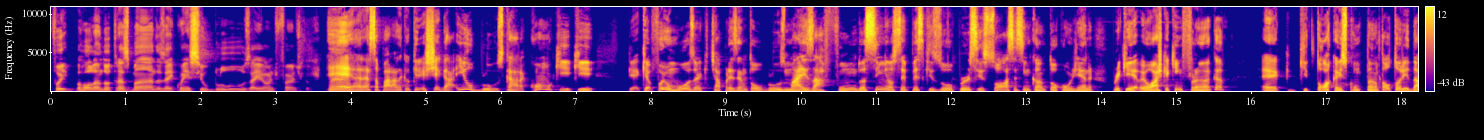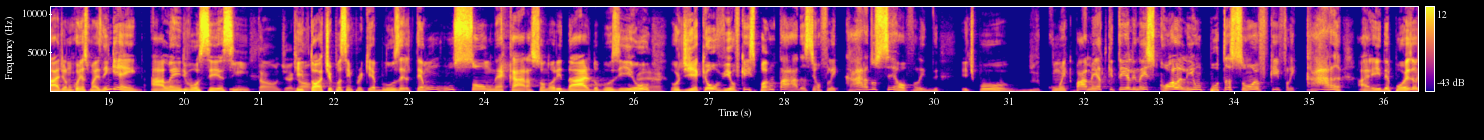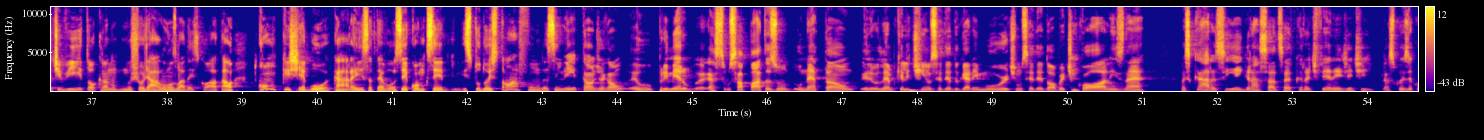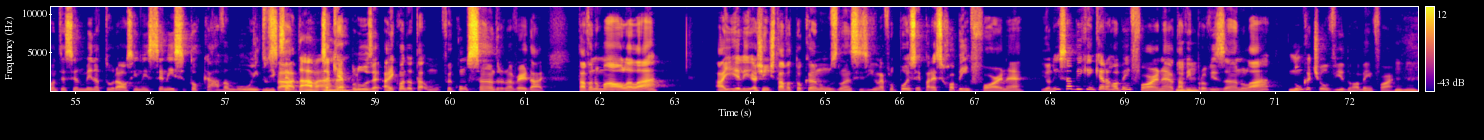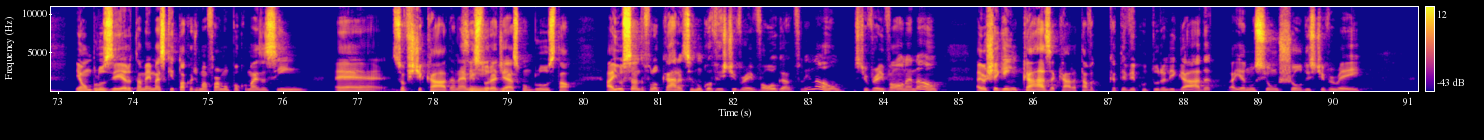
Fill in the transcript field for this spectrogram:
foi rolando outras bandas, aí conheci o blues, aí onde foi onde né? É, era essa parada que eu queria chegar. E o blues, cara, como que, que, que- que- foi o Mozart que te apresentou o blues mais a fundo, assim, ou você pesquisou por si só, você se encantou com o gênero? Porque eu acho que aqui em Franca, é, que, toca isso com tanta autoridade, eu não conheço mais ninguém, além de você, assim. Então, Diego. Que to, tipo assim, porque blues ele tem um, um som, né, cara? A sonoridade do blues. E eu, É. o dia que eu ouvi, eu fiquei espantado, assim. Eu falei, cara do céu. Eu falei, e tipo, com o equipamento que tem ali na escola, ali, um puta som. Eu fiquei, falei, cara. Aí depois eu te vi tocando no show de alunos lá da escola e tal. Como que chegou, cara, isso até você? Como que você estudou isso tão a fundo, assim? Então, Diegão, eu primeiro, as- os Sapatas, o, o Netão, ele, eu lembro que ele tinha o CD do Gary Moore, tinha um CD do Albert Collins, né? Mas, cara, assim, é engraçado, essa época era diferente. A gente, as coisas acontecendo meio natural, assim, nem, você nem se tocava muito, De que sabe? você tava. Isso aqui é blues. Aí quando eu tava. Foi com o Sandro, na verdade. Tava numa aula lá. Aí ele, a gente tava tocando uns lancezinhos lá e falou, pô, isso aí parece Robin Ford, né? E eu nem sabia quem que era Robin Ford, né? Eu tava Uhum. improvisando lá, nunca tinha ouvido Robin Ford. Uhum. E é um bluseiro também, mas que toca de uma forma um pouco mais assim, é, sofisticada, né? Sim, Mistura sim. jazz com blues e tal. Aí o Sandro falou, cara, você nunca ouviu Steve Ray Vaughan? Eu falei, não. Steve Ray Vaughan, né? Não. Aí eu cheguei em casa, cara, tava com a TV Cultura ligada, aí anunciou um show do Steve Ray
